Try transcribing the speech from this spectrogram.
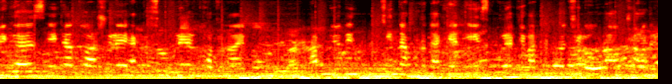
বিকজ এটা তো আসলে একটা স্কুলের ঘটনা এবং আপনি যদি চিন্তা করে দেখেন এই স্কুলের যে বাচ্চাগুলো ছিল ওরা হচ্ছে আমাদের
